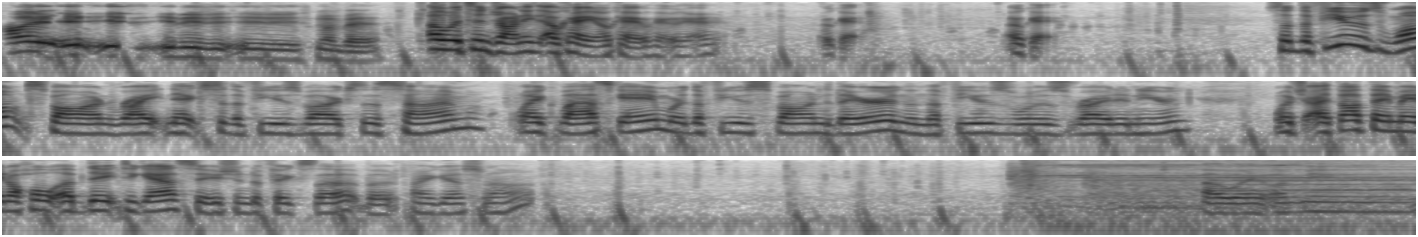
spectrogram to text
Oh, it, it, it, it, it is. My bad. Oh, it's in Johnny's. Okay, okay, okay, okay, okay, okay. So the fuse won't spawn right next to the fuse box this time, like last game where the fuse spawned there and then the fuse was right in here. Which I thought they made a whole update to gas station to fix that, but I guess not. Oh wait, let me.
